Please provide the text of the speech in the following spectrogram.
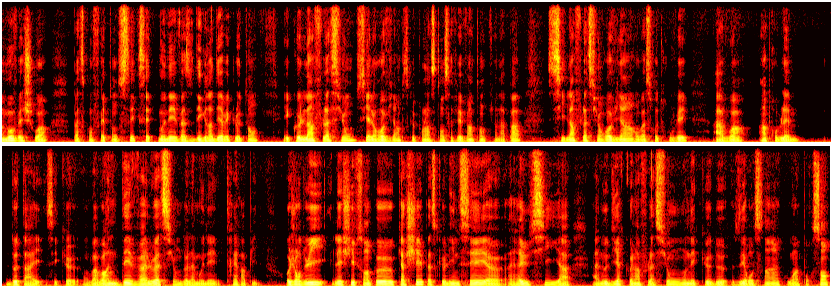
mauvais choix parce qu'en fait, on sait que cette monnaie va se dégrader avec le temps et que l'inflation, si elle revient, parce que pour l'instant, ça fait 20 ans qu'il n'y en a pas, si l'inflation revient, on va se retrouver à avoir un problème de taille, c'est qu'on va avoir une dévaluation de la monnaie très rapide. Aujourd'hui, les chiffres sont un peu cachés parce que l'INSEE euh, réussit à, à, nous dire que l'inflation n'est que de 0,5 ou 1%.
